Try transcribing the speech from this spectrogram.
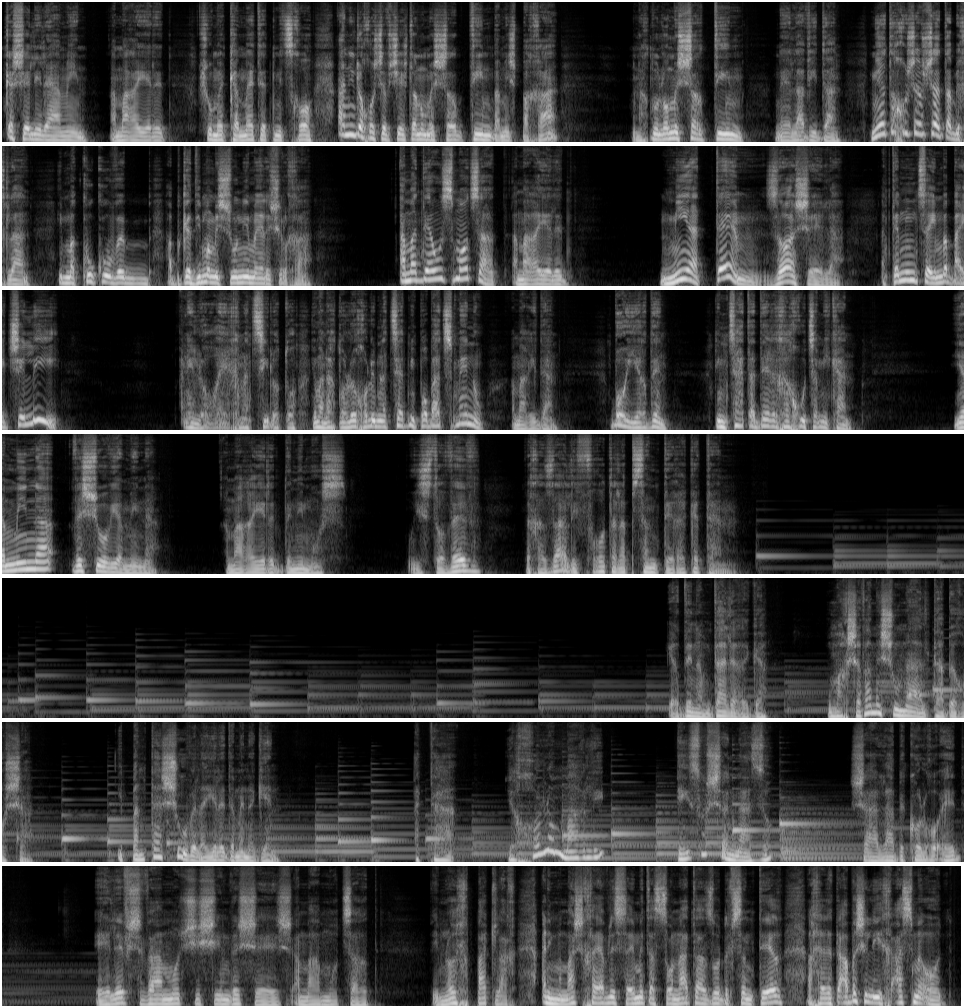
קשה לי להאמין, אמר הילד, כשהוא מכמת את מצחו, אני לא חושב שיש לנו משרתים במשפחה. אנחנו לא משרתים, נעלב עידן. מי אתה חושב שאתה בכלל, עם הקוקו והבגדים המשונים האלה שלך? עמדאוס מוצרט, אמר הילד. מי אתם? זו השאלה. אתם נמצאים בבית שלי. אני לא רואה איך נציל אותו אם אנחנו לא יכולים לצאת מפה בעצמנו, אמר עידן. בואי, ירדן, נמצא את הדרך החוצה מכאן. ימינה ושוב ימינה, אמר הילד בנימוס. הוא הסתובב וחזר לפרוט על הפסנתר הקטן. ירדן עמדה לרגע, ומחשבה משונה עלתה בראשה. היא פנתה שוב אל הילד המנגן. אתה יכול לומר לי איזו שנה זו? שאלה בקול רועד. 1766, אמר מוצרט. ואם לא אכפת לך, אני ממש חייב לסיים את הסונטה הזאת לפסנתר, אחרת אבא שלי יכעס מאוד.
